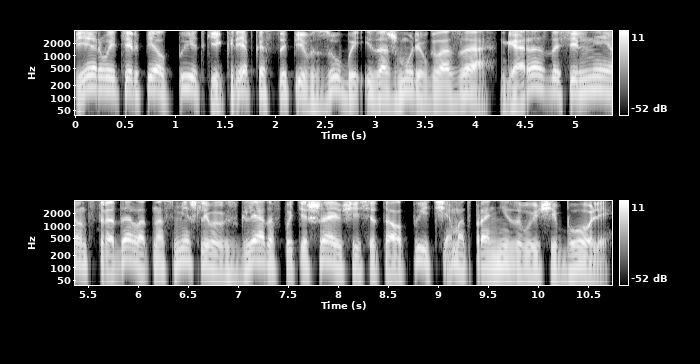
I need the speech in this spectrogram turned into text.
Первый терпел пытки, крепко сцепив зубы и зажмурив глаза. Гораздо сильнее он страдал от насмешливых взглядов потешающейся толпы, чем от пронизывающей боли.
